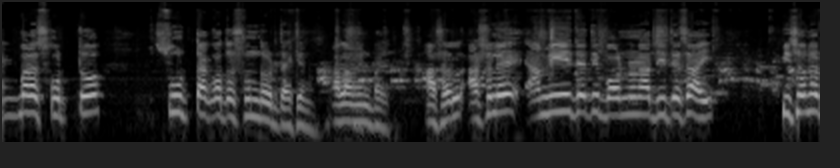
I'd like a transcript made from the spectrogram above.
একবারে ছোট্ট চুটটা কত সুন্দর দেখেন আলামিন ভাই। আসলে আসলে আমি যদি বর্ণনা দিতে চাই পিছনের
